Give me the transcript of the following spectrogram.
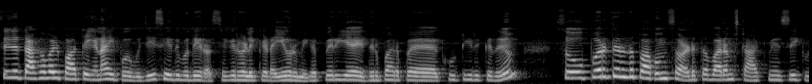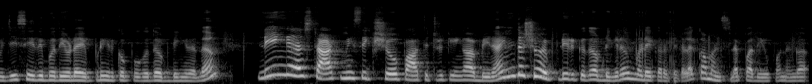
ஸோ இந்த தகவல் பார்த்தீங்கன்னா இப்போ விஜய் சேதுபதி ரசிகர்களுக்கு இடையே ஒரு மிகப்பெரிய எதிர்பார்ப்பை கூட்டியிருக்குது. ஸோ பொறுத்திருந்து பார்ப்போம் ஸோ அடுத்த வாரம் ஸ்டார்ட் மியூசிக் விஜய் சேதுபதியோட எப்படி இருக்க போகுது அப்படிங்கிறத. நீங்கள் ஸ்டார்ட் மியூசிக் ஷோ பார்த்துட்ருக்கீங்க அப்படின்னா இந்த ஷோ எப்படி இருக்குது அப்படிங்கிற உங்களுடைய கருத்துக்களை கமெண்ட்ஸில் பதிவு பண்ணுங்கள்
